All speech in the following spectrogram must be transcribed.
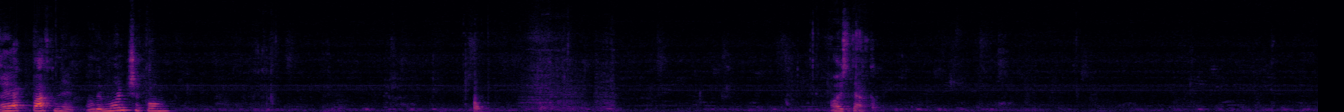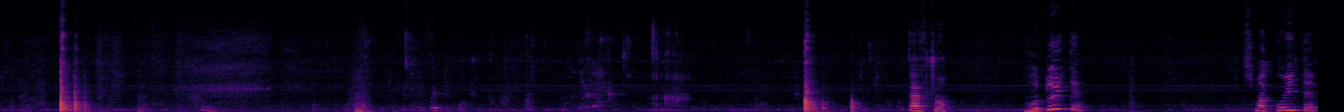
А як пахне лимончиком? Ось так. Так що, готуйте, смакуйте.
